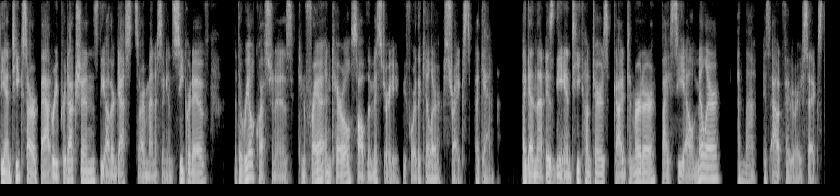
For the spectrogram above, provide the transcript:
The antiques are bad reproductions, the other guests are menacing and secretive. The real question is can Freya and Carol solve the mystery before the killer strikes again? Again, that is The Antique Hunter's Guide to Murder by C.L. Miller, and that is out February 6th.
